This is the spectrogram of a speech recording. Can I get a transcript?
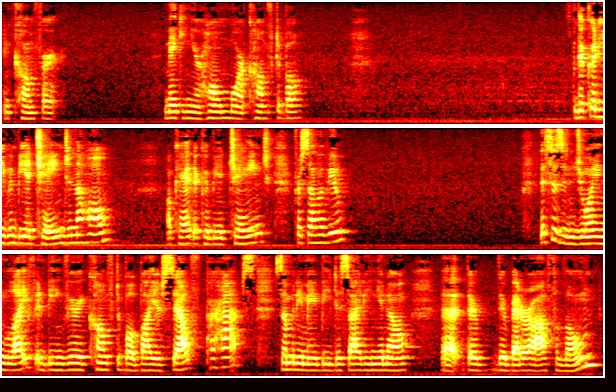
and comfort, making your home more comfortable. There could even be a change in the home. Okay, there could be a change for some of you. This is enjoying life and being very comfortable by yourself, perhaps. Somebody may be deciding, you know, that they're they're better off alone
